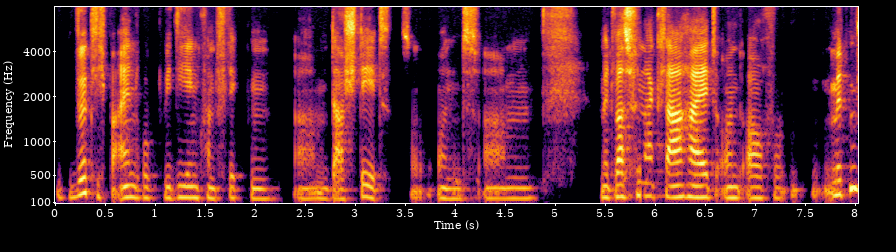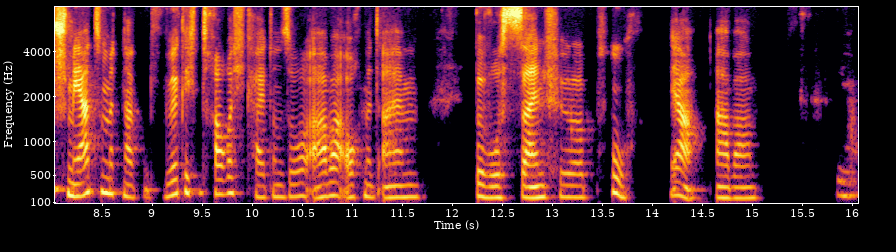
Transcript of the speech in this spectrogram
wirklich beeindruckt, wie die in Konflikten ähm, da steht. So. Und ähm, mit was für einer Klarheit und auch mit einem Schmerz und mit einer wirklichen Traurigkeit und so, aber auch mit einem Bewusstsein für, puh, ja, aber. Ja.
